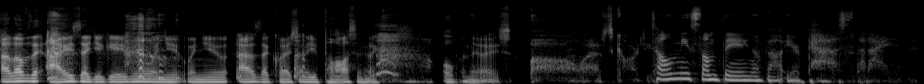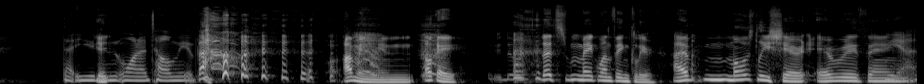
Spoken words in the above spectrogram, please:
I love the eyes that you gave me when you, when you asked that question and you pause and like open the eyes. Oh, I have scarred you. tell me something about your past that I that you It- didn't want to tell me about. I mean, okay, let's make one thing clear. I've mostly shared everything. Yeah.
